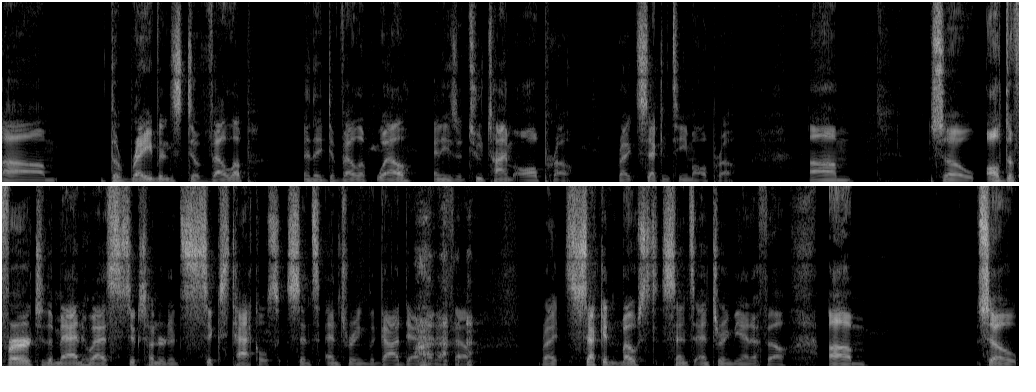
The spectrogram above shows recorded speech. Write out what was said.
um, the Ravens develop, and they develop well, and he's a two-time All-Pro, right? Second team All-Pro. Um, so I'll defer to the man who has 606 tackles since entering the goddamn NFL. Right, second most since entering the NFL. Um, so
